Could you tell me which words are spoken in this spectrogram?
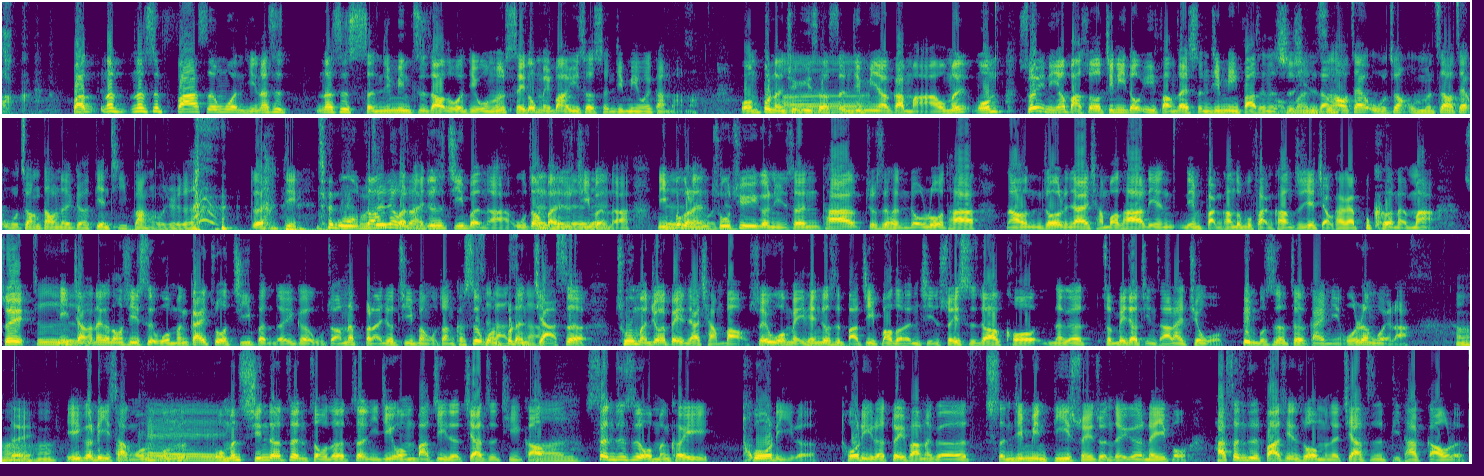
发那那是发生问题，那是。那是神经病制造的问题，我们谁都没办法预测神经病会干嘛嘛？我们不能去预测神经病要干嘛。我们我们所以你要把所有精力都预防在神经病发生的事情上。只好在武装，我们只好在武装到那个电击棒。我觉得，对，电 武装本来就是基本的，啊，武装本来就是基本的。啊。你不可能出去一个女生，她就是很柔弱，她然后你说人家在强暴她，连连反抗都不反抗，直接脚开开，不可能嘛。所以你讲的那个东西是我们该做基本的一个武装，那本来就基本武装。可是我们不能假设出门就会被人家强暴，所以我每天就是把自己包得很紧，随时都要 call 那个准备叫警察来救我，并不是这个概念。我认为啦，嗯哼对一个立场，我们我们我们行得正，走得正，以及我们把自己的价值提高，嗯甚至是我们可以脱离了脱离了对方那个神经病低水准的一个 label，他甚至发现说我们的价值比他高了，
